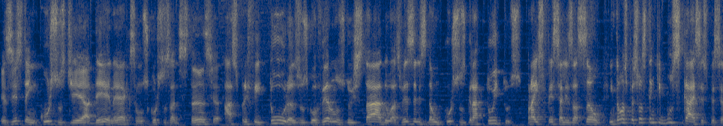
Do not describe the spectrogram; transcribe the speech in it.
existem cursos de EAD, né, que são os cursos à distância. As prefeituras, os governos do estado, às vezes eles dão cursos gratuitos para especialização. Então, as pessoas têm que buscar essa especialização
